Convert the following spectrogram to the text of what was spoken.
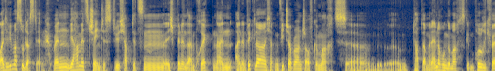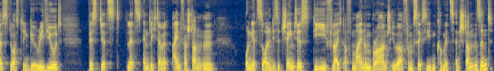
Malte, wie machst du das denn? Wenn wir haben jetzt Changes, ich habe jetzt ein, ich bin in deinem Projekt ein, ein Entwickler, ich habe einen Feature Branch aufgemacht, äh, habe da meine Änderungen gemacht, es gibt einen Pull Request, du hast den gereviewt, bist jetzt letztendlich damit einverstanden und jetzt sollen diese Changes, die vielleicht auf meinem Branch über 5, 6, 7 Commits entstanden sind,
